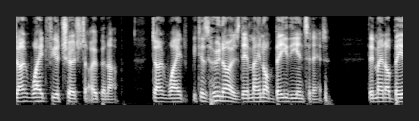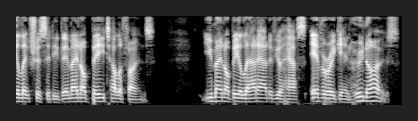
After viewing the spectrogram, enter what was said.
Don't wait for your church to open up. Don't wait because who knows? There may not be the internet. There may not be electricity. There may not be telephones. You may not be allowed out of your house ever again. Who knows?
